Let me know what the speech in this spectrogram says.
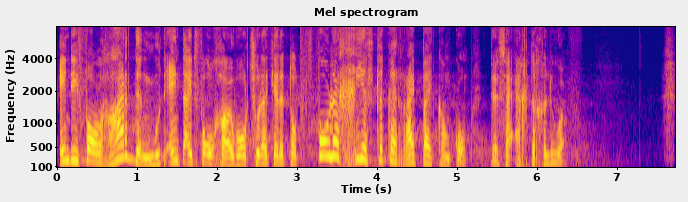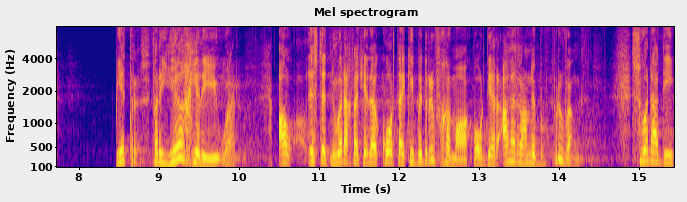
En die volharding moet eintlik volgehou word sodat jy tot volle geestelike rypheid kan kom. Dis 'n egte geloof. Petrus, verheug julle hieroor. Al is dit nodig dat jy 'n kort tydjie bedroef gemaak word deur allerlei beproewings, sodat die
